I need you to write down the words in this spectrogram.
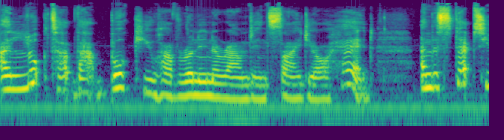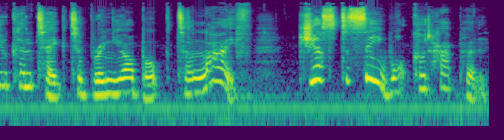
I looked at that book you have running around inside your head and the steps you can take to bring your book to life just to see what could happen.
